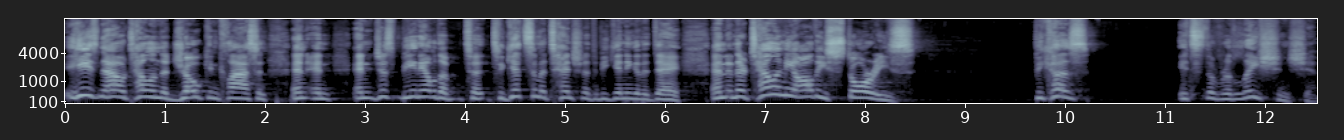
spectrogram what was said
he's now telling the joke in class and, and, and, and just being able to, to, to get some attention at the beginning of the day. And, and they're telling me all these stories because it's the relationship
